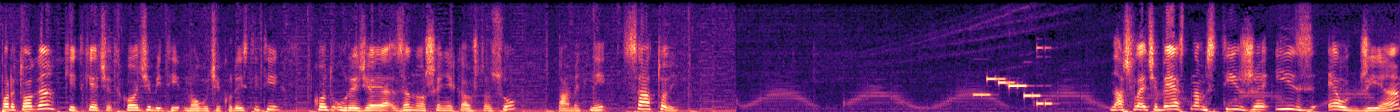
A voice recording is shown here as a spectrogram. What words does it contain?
Pored toga, KitKat će također biti moguće koristiti kod uređaja za nošenje kao što su pametni satovi. Naš sledeća vest nam stiže iz LG-a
